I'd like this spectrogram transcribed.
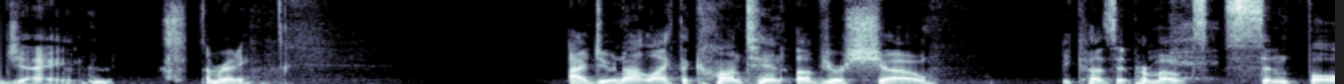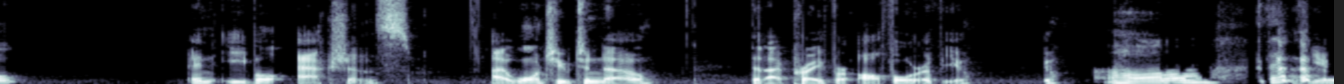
Jane. I'm ready. I do not like the content of your show because it promotes sinful and evil actions. I want you to know that I pray for all four of you. Oh, thank you.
